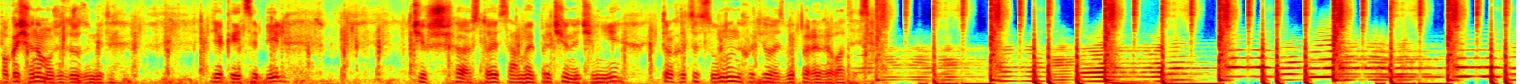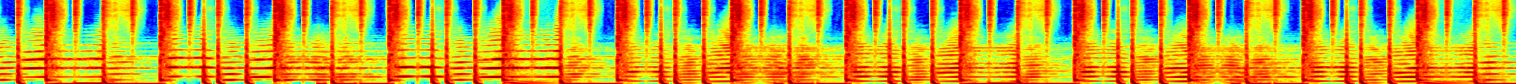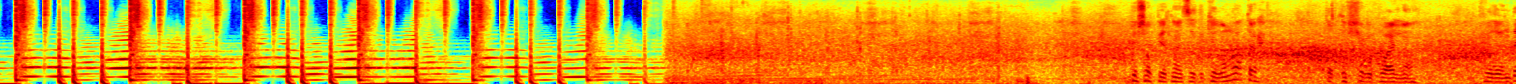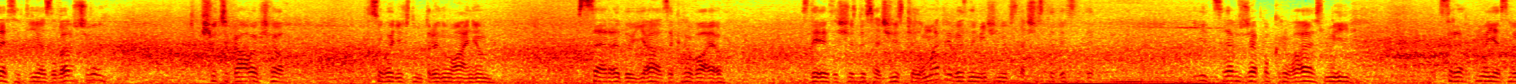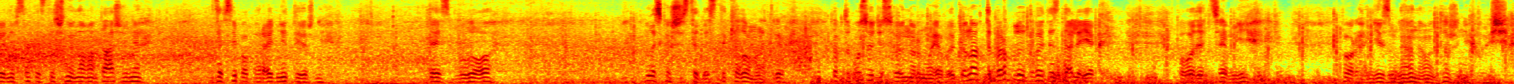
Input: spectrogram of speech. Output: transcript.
Поки що не можу зрозуміти, який це біль, чи ж е, з тої самої причини, чи ні. Трохи це сумно, не хотілося б перериватися. Пішов 15 кілометр, тобто ще буквально хвилин 10 і я завершую. Що цікаво, що сьогоднішнім тренуванням в середу я закриваю, здається, 66 кілометрів із намічених 160. І це вже покриває мій, моє середньостатистичне навантаження за всі попередні тижні. Десь було близько 60 кілометрів. Тобто, по суті, свою норму я виконав. Тепер буду дивитись далі, як поводиться мій організм на навантаженнях вище.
